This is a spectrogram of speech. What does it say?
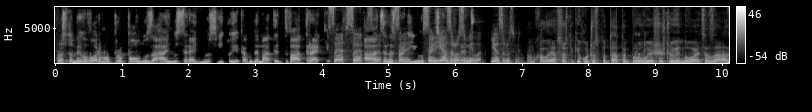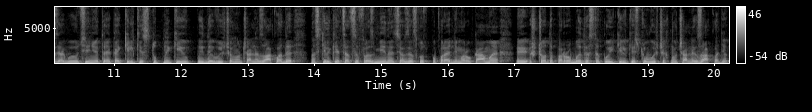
просто ми говоримо про повну загальну середню освіту, яка буде мати два треки. Все, все, А все, це насправді все, європейська все, я зрозуміла. Я зрозуміла. Михайло, я все ж таки хочу спитати про вище, що відбувається зараз. Як ви оцінюєте, яка кількість вступників піде в вищі навчальні заклади? Наскільки ця цифра зміниться в зв'язку з попередніми роками? І що тепер робити з такою кількістю вищих навчальних закладів?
